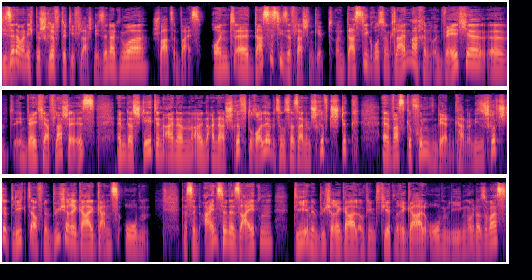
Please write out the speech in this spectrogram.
Die sind aber nicht beschriftet, die Flaschen, die sind halt nur schwarz und weiß. Und äh, dass es diese Flaschen gibt und dass die groß und klein machen und welche äh, in welcher Flasche ist, ähm, das steht in einem in einer Schriftrolle beziehungsweise einem Schriftstück, äh, was gefunden werden kann. Und dieses Schriftstück liegt auf einem Bücherregal ganz oben. Das sind einzelne Seiten, die in einem Bücherregal irgendwie im vierten Regal oben liegen oder sowas.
